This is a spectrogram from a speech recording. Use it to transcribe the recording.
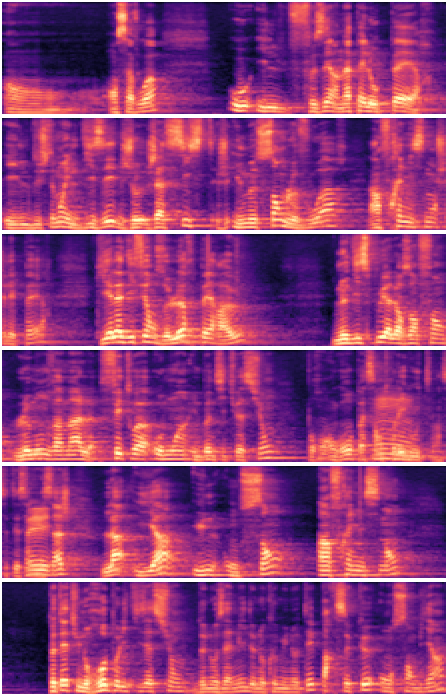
en, Savoie où il faisait un appel au père et il, justement il disait j'assiste, il me semble voir un frémissement chez les pères qui, à la différence de leur père à eux, ne disent plus à leurs enfants « le monde va mal, fais-toi au moins une bonne situation » pour en gros passer entre les hmm. gouttes. Hein, c'était ça le message. Là, il y a une, on sent un frémissement, peut-être une repolitisation de nos amis, de nos communautés, parce qu'on sent bien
